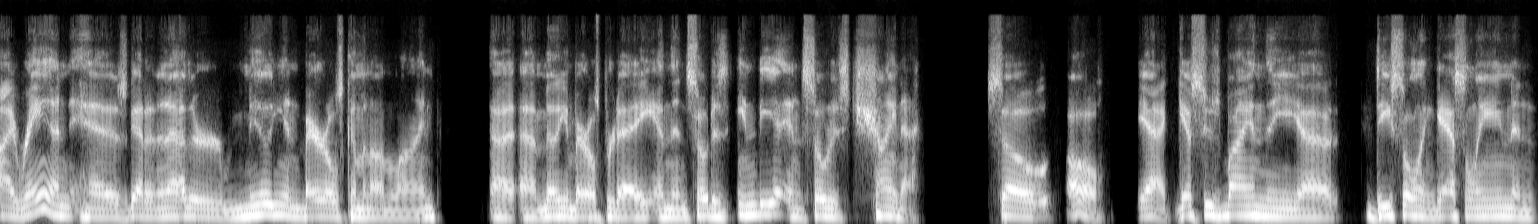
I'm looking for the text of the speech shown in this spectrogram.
Iran has got another million barrels coming online, uh, a million barrels per day. And then so does India and so does China. So, oh, yeah, guess who's buying the uh, diesel and gasoline and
